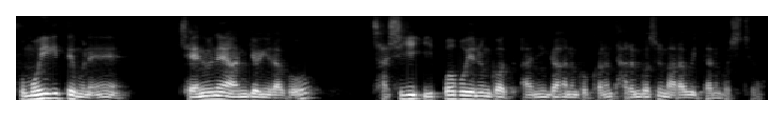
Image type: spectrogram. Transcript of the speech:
부모이기 때문에 제 눈의 안경이라고 자식이 이뻐 보이는 것 아닌가 하는 것과는 다른 것을 말하고 있다는 것이죠.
